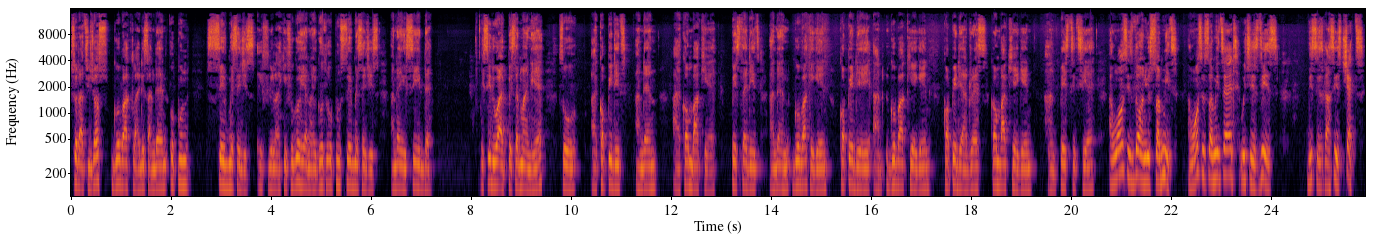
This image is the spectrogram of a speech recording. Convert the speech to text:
so that you just go back like this and then open save messages. If you like, if you go here now, you go to open save messages, and then you see it there. You see the way I pasted mine here. So I copied it, and then I come back here, pasted it, and then go back again, copy the go back here again, copy the address, come back here again, and paste it here. And once it's done, you submit. And once you submitted, which is this, this is you can see it's checked.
